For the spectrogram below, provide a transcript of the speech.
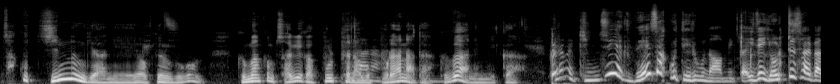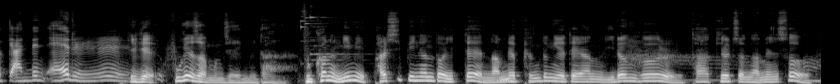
자꾸 짖는 게 아니에요. 결국은 그만큼 자기가 불편하고 불안하다. 불안하다. 그거 아닙니까? 그러면 김주혜를 왜 자꾸 데리고 나옵니까? 이제 12살밖에 안 된 애를. 이게 후계자 문제입니다. 북한은 이미 82년도 이때 남녀 평등에 대한 이런 걸 다 결정하면서 어.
